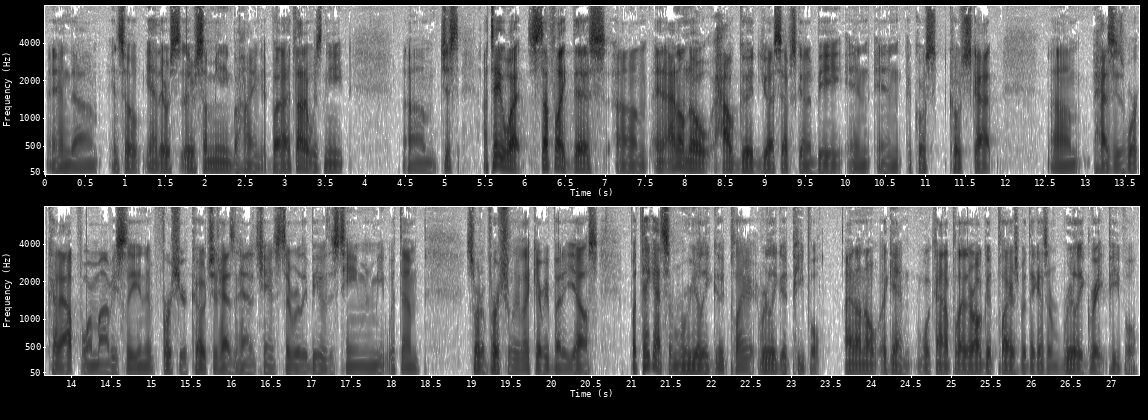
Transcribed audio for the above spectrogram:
and um, and so yeah, there was there was some meaning behind it, but I thought it was neat. Um, just I'll tell you what, stuff like this, um, and I don't know how good USF's going to be, and and of course Coach Scott um, has his work cut out for him, obviously, and a first year coach that hasn't had a chance to really be with his team and meet with them, sort of virtually like everybody else. But they got some really good player, really good people. I don't know again what kind of play. They're all good players, but they got some really great people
